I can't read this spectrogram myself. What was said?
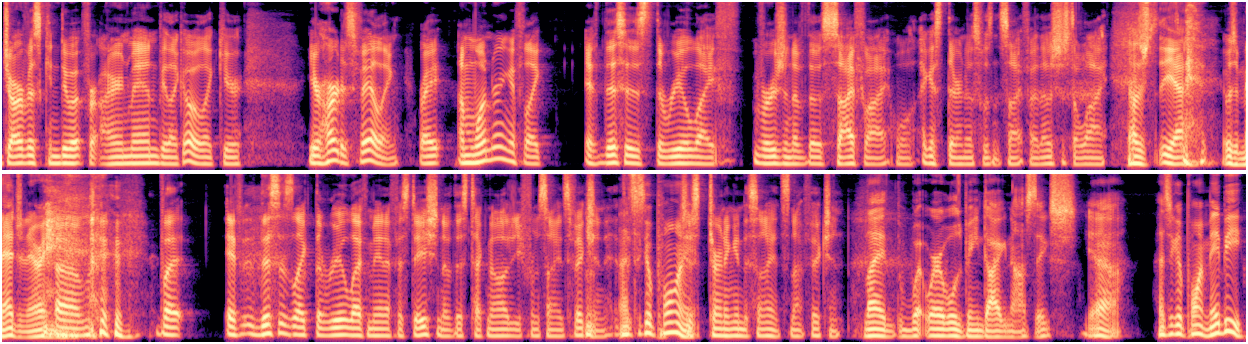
Jarvis can do it for Iron Man. Be like, oh, like your your heart is failing, right? I'm wondering if like if this is the real life version of those sci-fi. Well, I guess Theranos wasn't sci-fi. That was just a lie. That was just, yeah, it was imaginary. Um, but if this is like the real life manifestation of this technology from science fiction, That's a good point. just turning into science, not fiction. like we- wearables being diagnostics. Yeah, that's a good point. Maybe,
